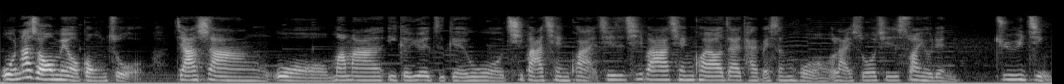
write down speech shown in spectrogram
我那时候没有工作，加上我妈妈一个月只给我七八千块，其实七八千块要在台北生活来说，其实算有点拘谨，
